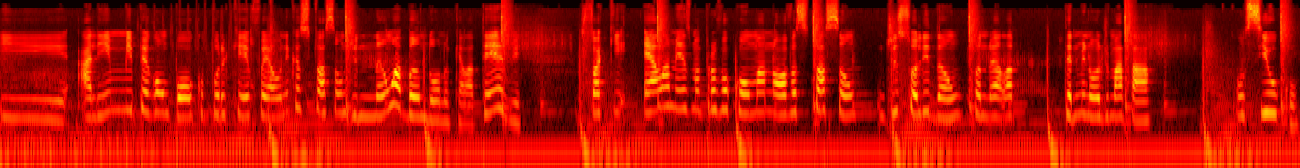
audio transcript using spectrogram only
E ali me pegou um pouco porque foi a única situação de não abandono que ela teve. Só que ela mesma provocou uma nova situação de solidão quando ela terminou de matar o Silco,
